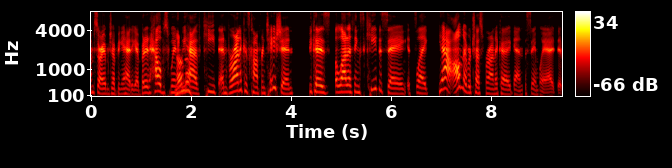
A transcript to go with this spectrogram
I'm sorry, I'm jumping ahead again, but it helps when No, we no. have Keith and Veronica's confrontation because a lot of things Keith is saying, it's like, yeah, I'll never trust Veronica again the same way I did.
